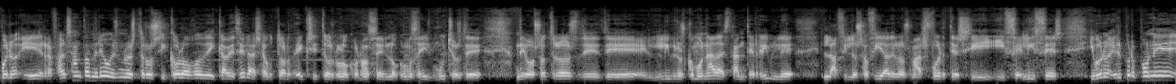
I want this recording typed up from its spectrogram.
Bueno, eh, Rafael Santandreu es nuestro psicólogo de cabecera, es autor de éxitos, lo conocen, lo conocéis muchos de, de vosotros, de, de libros como Nada es tan terrible, La filosofía de los más fuertes y, y felices. Y bueno, él propone,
